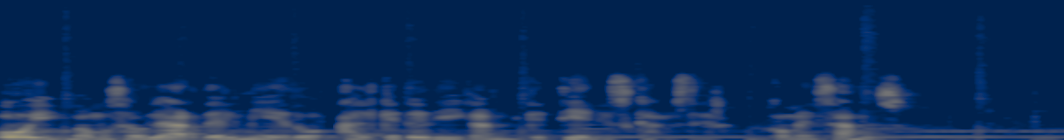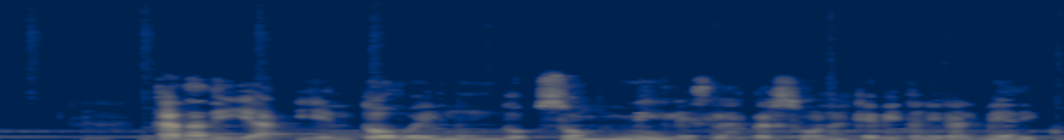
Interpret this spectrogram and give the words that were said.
Hoy vamos a hablar del miedo al que te digan que tienes cáncer. ¿Comenzamos? Cada día y en todo el mundo son miles las personas que evitan ir al médico.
